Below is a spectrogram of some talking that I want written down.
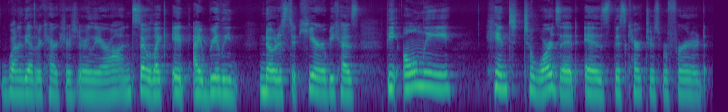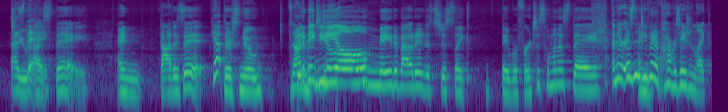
one of the other characters earlier on. So like it I really noticed it here because the only hint towards it is this character is referred to As as they. they. And that is it. Yep. There's no not a big deal. made about it. It's just like they refer to someone as they. And there isn't even a conversation like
